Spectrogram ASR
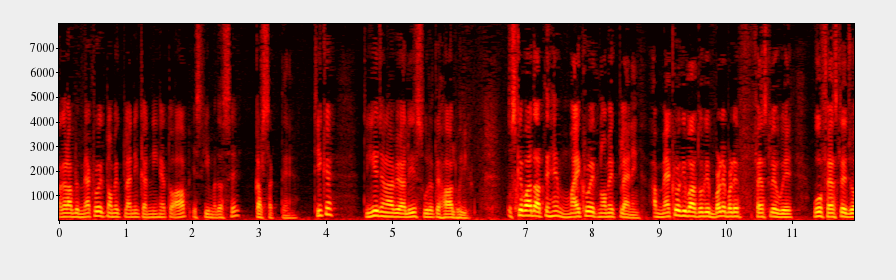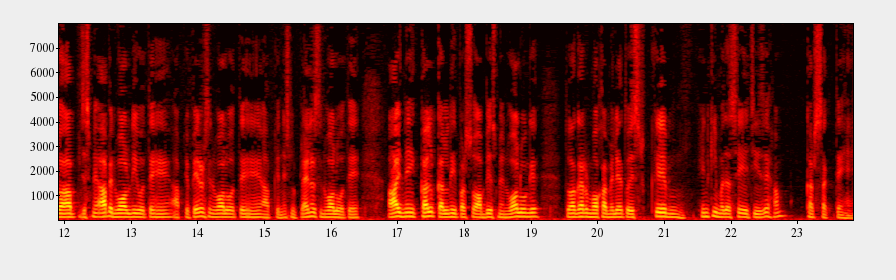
اگر آپ نے مائکرو اکنامک پلاننگ کرنی ہے تو آپ اس کی مدد سے کر سکتے ہیں۔ ٹھیک ہے؟ تو یہ جناب علی صورت حال ہوئی۔ اس کے بعد آتے ہیں مائکرو اکنامک پلاننگ اب مائکرو کی بات ہوگی، بڑے بڑے فیصلے ہوئے۔ وہ فیصلے جو آپ، جس میں آپ انوالو نہیں ہوتے ہیں، آپ کے پیرنٹس انوالو ہوتے ہیں، آپ کے نیشنل پلانرس انوالو ہوتے ہیں۔ آج نہیں، کل کل نہیں، پرسوں آپ بھی اس میں انوالو ہوں گے۔ تو اگر موقع ملے تو اس کے ان کی مدد سے یہ چیزیں ہم کر سکتے ہیں۔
